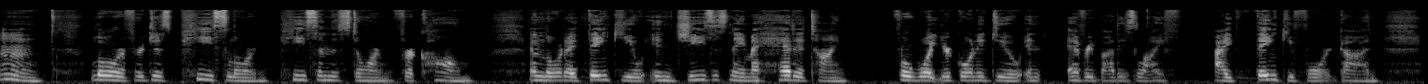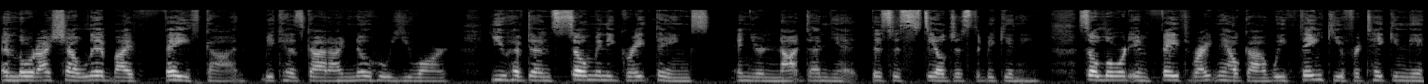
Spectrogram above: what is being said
mm, Lord, for just peace, Lord, peace in the storm, for calm. And Lord, I thank you in Jesus' name ahead of time for what you're going to do in everybody's life. I thank you for it, God. And Lord, I shall live by faith, God, because God, I know who you are. You have done so many great things and you're not done yet. This is still just the beginning. So, Lord, in faith right now, God, we thank you for taking the,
